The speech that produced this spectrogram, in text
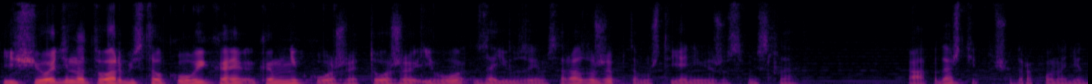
Еще один отвар бестолковый кам- камнекожи. Тоже его заюзаем сразу же, потому что я не вижу смысла. А, подожди, тут еще дракон один.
